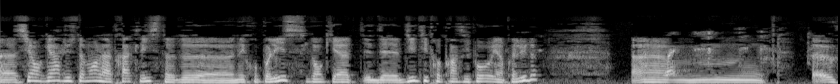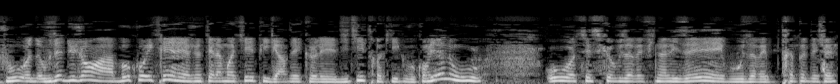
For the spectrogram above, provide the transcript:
Euh, si on regarde justement la tracklist de euh, Necropolis, donc il y a des- 10 titres principaux et un prélude. Euh, euh, vous, vous êtes du genre à beaucoup écrire et à jeter la moitié puis garder que les 10 titres qui vous conviennent ou, ou c'est ce que vous avez finalisé et vous avez très peu de déchets?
